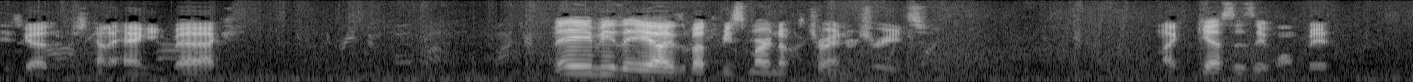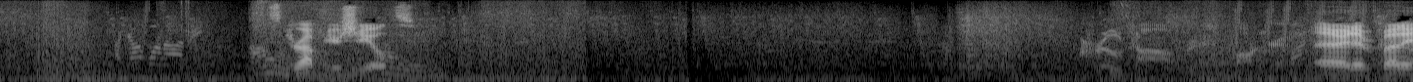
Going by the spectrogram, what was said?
These guys are just kind of hanging back. Maybe the AI is about to be smart enough to try and retreat. My guess is it won't be. Let's drop your shields. Alright, everybody.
